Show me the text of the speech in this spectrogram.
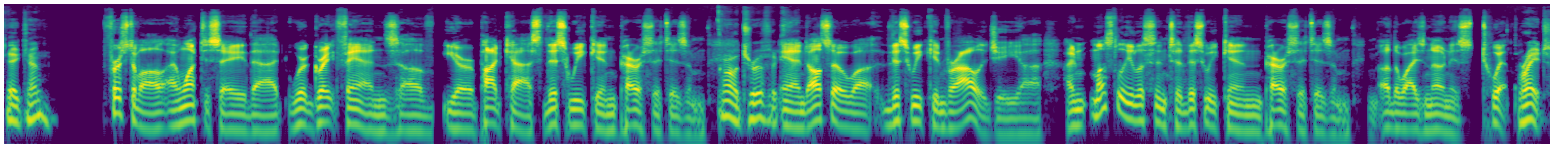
Hey, Ken. First of all, I want to say that we're great fans of your podcast, This Week in Parasitism, Oh, terrific. and also uh, This Week in Virology. Uh, I mostly listen to This Week in Parasitism, otherwise known as TWIP. right.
